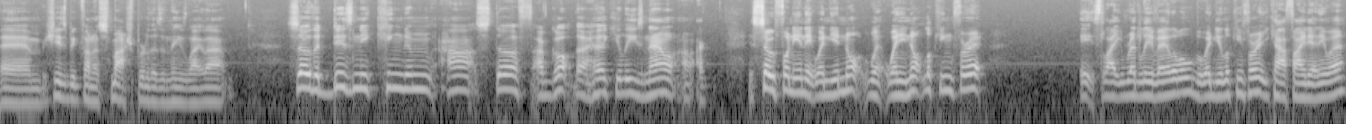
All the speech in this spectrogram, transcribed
Um, she's a big fan of Smash Brothers and things like that. So the Disney Kingdom Hearts stuff, I've got the Hercules now. I, I, it's so funny in it when you're not when you're not looking for it, it's like readily available, but when you're looking for it, you can't find it anywhere.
